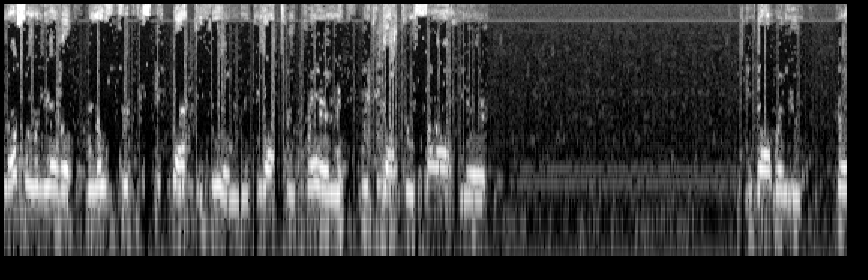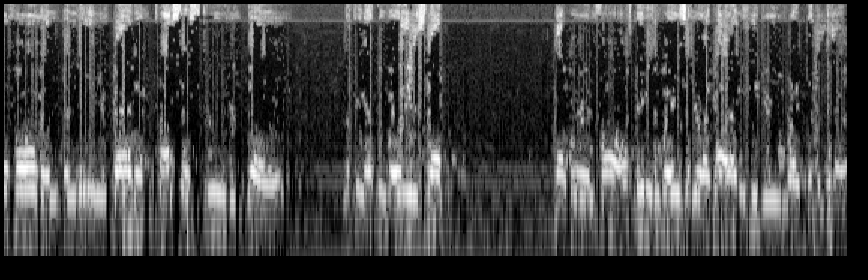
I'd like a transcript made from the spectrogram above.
But also, when we have a relationship, we speak back to Him. We do that through prayer. We, we do that through thought here. We that when you go home and, and lay in your bed and process through your day, looking at the ways that that were involved, maybe the ways that you're like, God, I need you right then and there.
